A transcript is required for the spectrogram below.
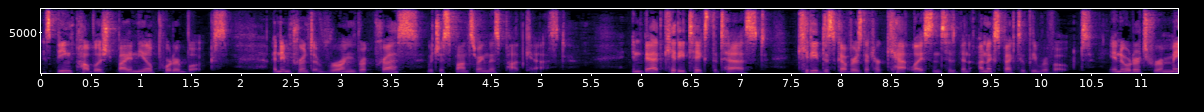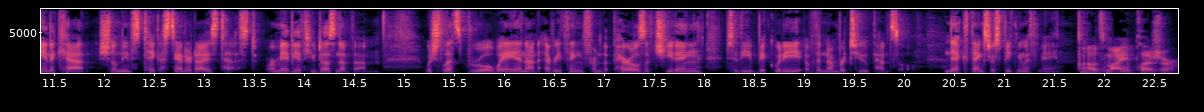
It's being published by Neal Porter Books, an imprint of Roaring Brook Press, which is sponsoring this podcast. In Bad Kitty Takes the Test, Kitty discovers that her cat license has been unexpectedly revoked. In order to remain a cat, she'll need to take a standardized test, or maybe a few dozen of them, which lets Bruel weigh in on everything from the perils of cheating to the ubiquity of the number two pencil. Nick, thanks for speaking with me. Oh, it's my pleasure.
